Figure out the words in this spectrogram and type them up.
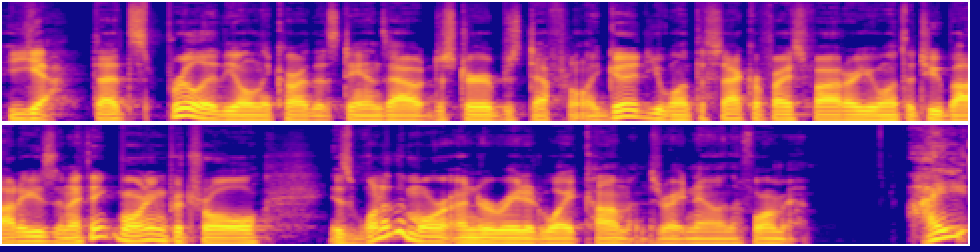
Yeah, that's really the only card that stands out. Disturbed is definitely good. You want the sacrifice fodder, you want the two bodies, and I think Morning Patrol is one of the more underrated white commons right now in the format. I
